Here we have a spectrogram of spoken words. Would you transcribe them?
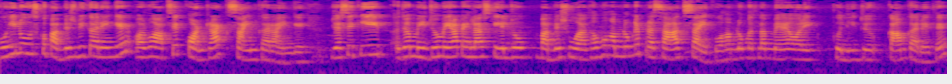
वही लोग उसको पब्लिश भी करेंगे और वो आपसे कॉन्ट्रैक्ट साइन कराएँगे। जैसे कि जब मे, जो मेरा पहला स्केल जो पब्लिश हुआ था वो हम लोग ने प्रसाद साई को हम लोग मतलब मैं और एक कोलीग जो काम कर रहे थे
